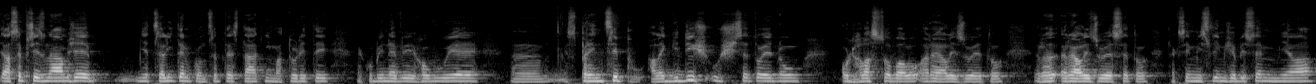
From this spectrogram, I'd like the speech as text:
já se přiznám, že mě celý ten koncept té státní maturity jakoby nevyhovuje eh, z principu, ale když už se to jednou odhlasovalo a realizuje, to, realizuje se to, tak si myslím, že by se měla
